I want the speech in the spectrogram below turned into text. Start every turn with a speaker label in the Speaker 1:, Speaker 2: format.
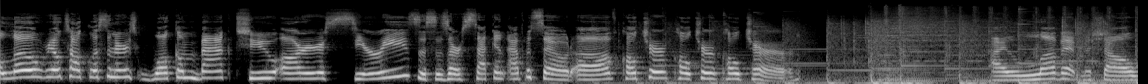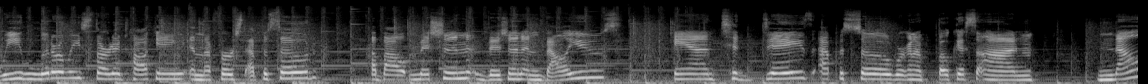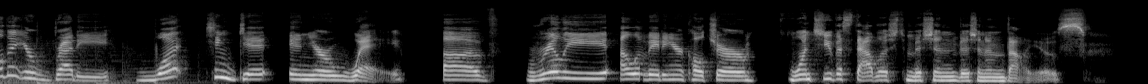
Speaker 1: Hello, Real Talk listeners. Welcome back to our series. This is our second episode of Culture, Culture, Culture. I love it, Michelle. We literally started talking in the first episode about mission, vision, and values. And today's episode, we're going to focus on now that you're ready, what can get in your way of really elevating your culture once you've established mission, vision, and values.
